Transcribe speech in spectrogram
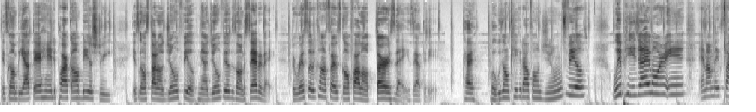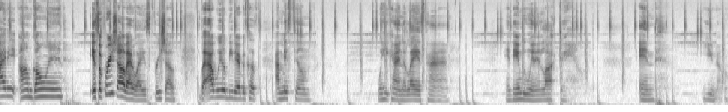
It's gonna be out there at Handy Park on Beale Street. It's gonna start on June 5th. Now June 5th is on a Saturday. The rest of the concert is gonna fall on Thursdays after that. Okay. But we're gonna kick it off on June 5th with PJ Morton. And I'm excited. I'm going. It's a free show, by the way. It's a free show. But I will be there because I missed him when he came the last time and then we went in lockdown. And you know,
